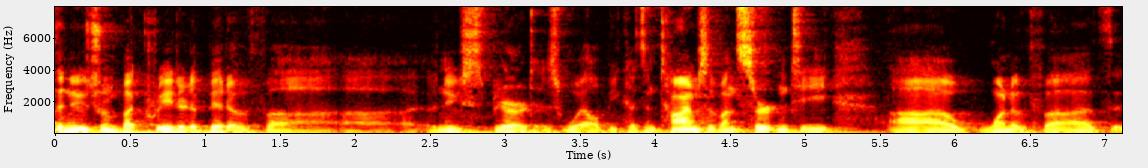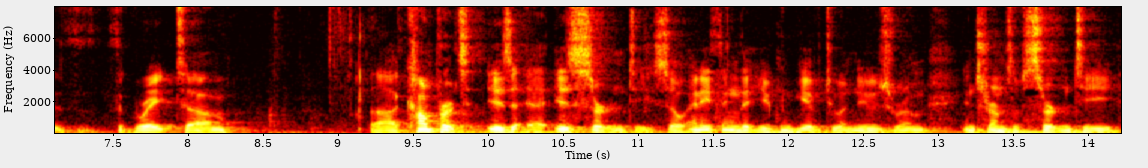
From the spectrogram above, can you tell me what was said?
the newsroom but created a bit of a new spirit as well, because in times of uncertainty, one of the, the, great um, uh, comfort is, is certainty. So anything that you can give to a newsroom in terms of certainty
